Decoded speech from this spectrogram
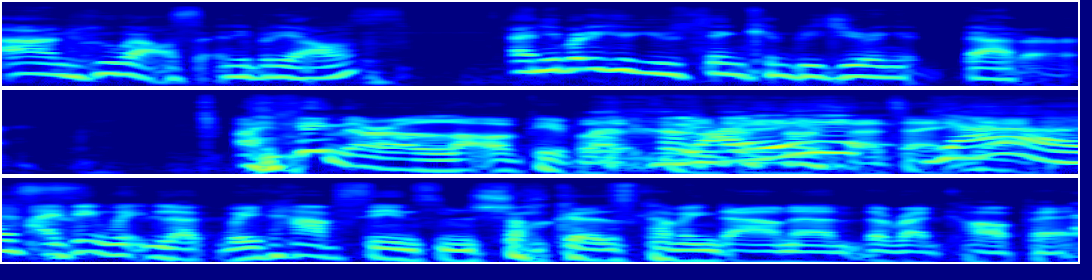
And who else? Anybody else? Anybody who you think can be doing it better? I think there are a lot of people that can be Right? doing this better. Yeah. Yes. I think we look. We have seen some shockers coming down uh, the red carpet,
